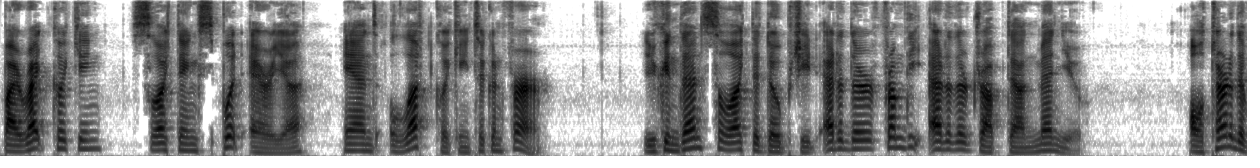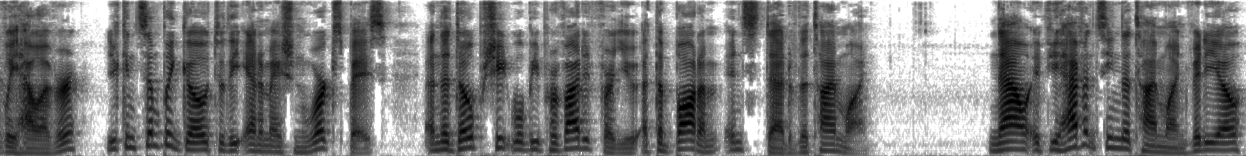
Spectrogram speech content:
by right-clicking, selecting Split Area, and left-clicking to confirm. You can then select the dope sheet editor from the Editor drop-down menu. Alternatively, however, you can simply go to the animation workspace and the dope sheet will be provided for you at the bottom instead of the timeline. Now, if you haven't seen the timeline video,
